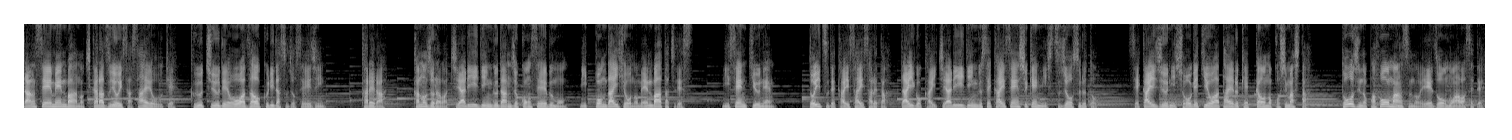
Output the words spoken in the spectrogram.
男性メンバーの力強い支えを受け空中で大技を繰り出す女性陣。彼ら彼女らはチアリーディング男女混成部門日本代表のメンバーたちです。2009年ドイツで開催された第5回チアリーディング世界選手権に出場すると世界中に衝撃を与える結果を残しました。当時のパフォーマンスの映像も合わせて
